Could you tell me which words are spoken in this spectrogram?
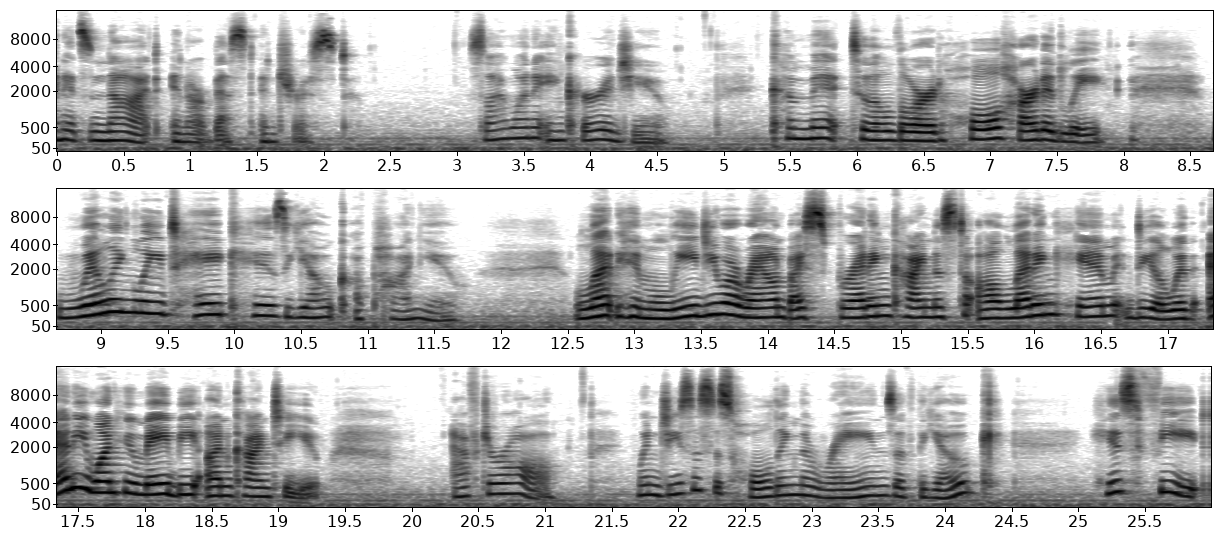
And it's not in our best interest. So I want to encourage you commit to the Lord wholeheartedly, willingly take his yoke upon you. Let him lead you around by spreading kindness to all, letting him deal with anyone who may be unkind to you. After all, when Jesus is holding the reins of the yoke, his feet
